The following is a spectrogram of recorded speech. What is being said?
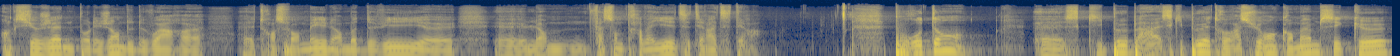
anxiogène pour les gens de devoir transformer leur mode de vie, leur façon de travailler, etc. etc. Pour autant, ce, qui peut, être rassurant quand même, c'est que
